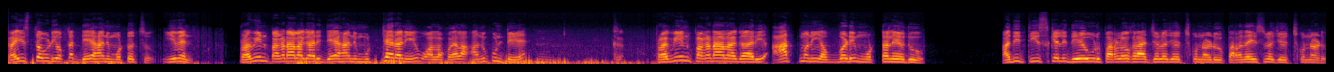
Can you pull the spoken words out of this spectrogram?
క్రైస్తవుడి యొక్క దేహాన్ని ముట్టొచ్చు. ఈవెన్ ప్రవీణ్ పగడాల గారి దేహాన్ని ముట్టారని వాళ్ళు ఒకవేళ అనుకుంటే ప్రవీణ్ పగడాల గారి ఆత్మని ఎవ్వడి ముట్టలేదు. అది తీసుకెళ్ళి దేవుడు పరలోక రాజ్యంలో చేర్చుకున్నాడు పరదైసులో చేర్చుకున్నాడు.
